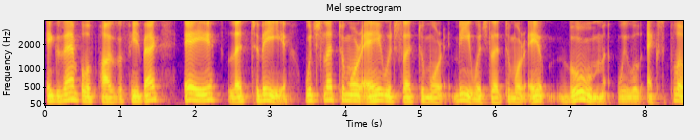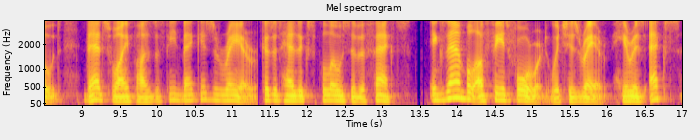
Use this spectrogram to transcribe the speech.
Example of positive feedback, A led to B, which led to more A, which led to more B, which led to more A. Boom, we will explode. That's why positive feedback is rare, because it has explosive effects. Example of feed forward, which is rare. Here is X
